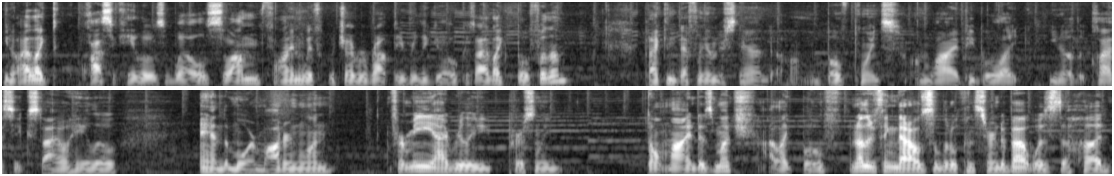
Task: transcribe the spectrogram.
you know, I liked classic Halo as well, so I'm fine with whichever route they really go because I like both of them. But I can definitely understand um, both points on why people like, you know, the classic style Halo and the more modern one. For me, I really personally don't mind as much. I like both. Another thing that I was a little concerned about was the HUD.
